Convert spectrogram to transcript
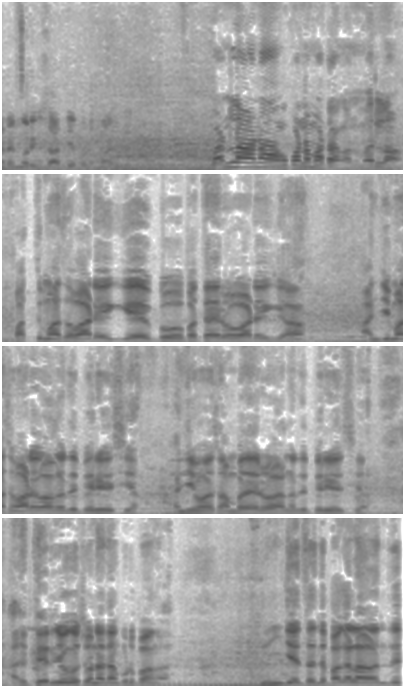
நடைமுறைக்கு சாத்தியப்படுமா இது? பண்ணலாம் ஆனால் அவங்க பண்ண மாட்டாங்க அந்த மாதிரிலாம். பத்து மாதம் வாடகைக்கு இப்போது பத்தாயிரரூபா வாடகைக்கும் அஞ்சு மாதம் வாடகை வாங்குறது பெரிய விஷயம். அஞ்சு மாதம் ஐம்பதாயிரரூபா வாங்குறது பெரிய விஷயம். அது தெரிஞ்சவங்க சொன்னால் தான் கொடுப்பாங்க. இங்கே இந்த பக்கம்லாம் வந்து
